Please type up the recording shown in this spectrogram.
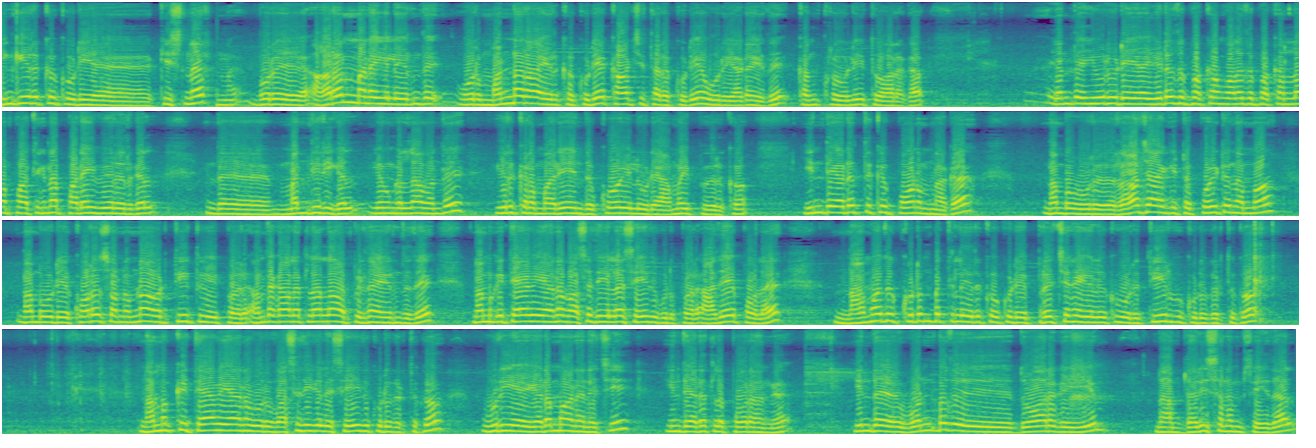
இங்கே இருக்கக்கூடிய கிருஷ்ணர் ஒரு அரண்மனையிலிருந்து ஒரு மன்னராக இருக்கக்கூடிய காட்சி தரக்கூடிய ஒரு இடம் இது கங்க்ரோலி துவாரகா. எந்த இவருடைய இடது பக்கம் வலது பக்கம்லாம் பார்த்தீங்கன்னா படை வீரர்கள் இந்த மந்திரிகள் இவங்கெல்லாம் வந்து இருக்கிற மாதிரியே இந்த கோயிலுடைய அமைப்பு இருக்கும். இந்த இடத்துக்கு போனோம்னாக்கா நம்ம ஒரு ராஜா கிட்ட போயிட்டு நம்ம நம்மளுடைய குறை சொன்னோம்னா அவர் தீர்த்து வைப்பார். அந்த காலத்துலலாம் அப்படி தான் இருந்தது. நமக்கு தேவையான வசதியெல்லாம் செய்து கொடுப்பார். அதே போல் நமது குடும்பத்தில் இருக்கக்கூடிய பிரச்சனைகளுக்கு ஒரு தீர்வு கொடுக்கறதுக்கோ நமக்கு தேவையான ஒரு வசதிகளை செய்து கொடுக்கறதுக்கோ உரிய இடமா நினச்சி இந்த இடத்துல போகிறாங்க இந்த ஒன்பது துவாரகையும் நாம் தரிசனம் செய்தால்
